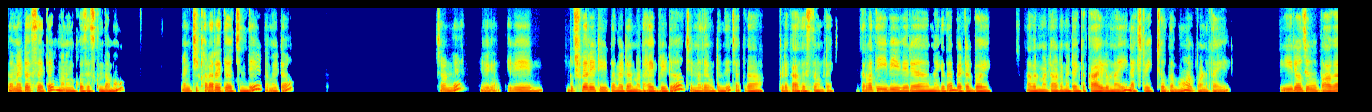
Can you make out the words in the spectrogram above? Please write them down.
టొమాటోస్ అయితే మనం కోసేసుకుందాము. మంచి కలర్ అయితే వచ్చింది టొమాటో. చూడండి. ఇవిగో ఇవి బుష్ వెరైటీ టమాటా అనమాట. హైబ్రిడ్ చిన్నదే ఉంటుంది. చక్కగా ఇక్కడే కాసేస్తూ ఉంటాయి. తర్వాత ఇవి వేరే ఉన్నాయి కదా! బెటర్ బాయ్ అవన్నమాట. ఆ టొమాటో ఇంకా కాయలున్నాయి. నెక్స్ట్ వీక్ చూద్దాము. అవి పండుతాయి. ఈరోజు బాగా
